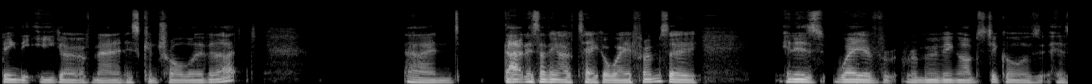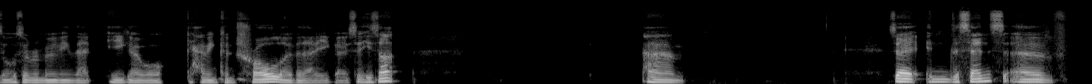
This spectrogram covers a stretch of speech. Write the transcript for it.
being the ego of man and his control over that and that is something I'll take away from. So, in his way of removing obstacles, is also removing that ego or having control over that ego. So he's not. Um. So, in the sense of,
